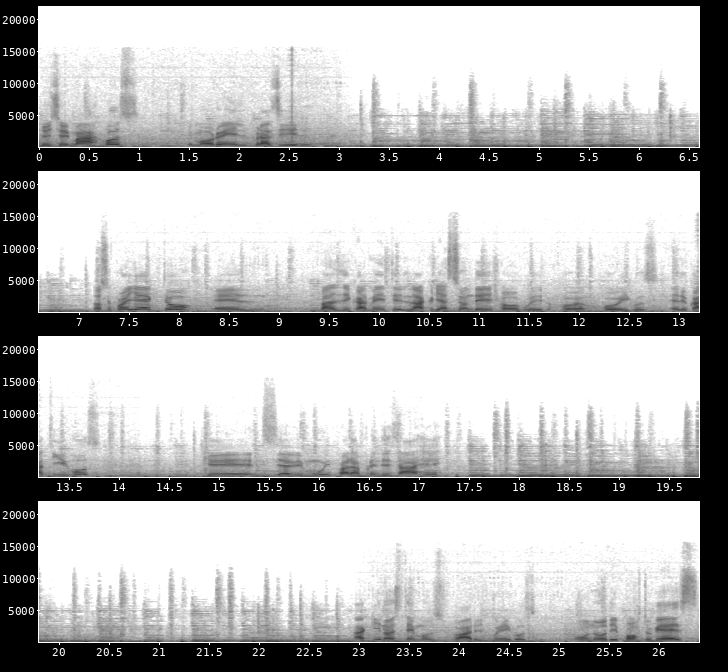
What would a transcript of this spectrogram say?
Yo soy Marcos y moro en Brasil. Nuestro proyecto es básicamente la creación de juegos educativos que sirve muy para aprendizaje. Aqui nós temos vários jogos, um de português.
